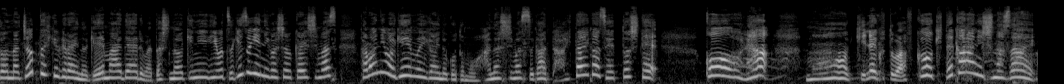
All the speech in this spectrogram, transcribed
そんなちょっと引くぐらいのゲーマーである私のお気に入りを次々にご紹介します。たまにはゲーム以外のこともお話しますが、大体が Z して、こーら、もう、キネクトは服を着てからにしなさい。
